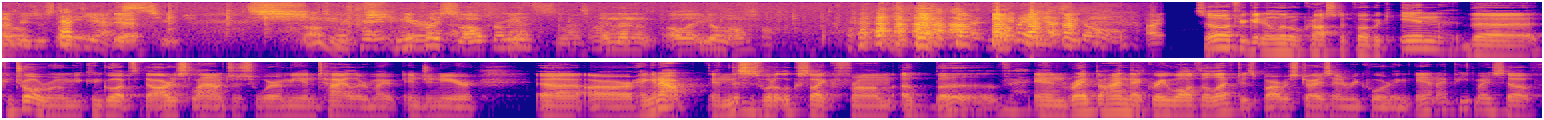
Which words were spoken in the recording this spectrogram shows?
Gonna be just That- yeah, it's huge. Awesome. Can you play slow for me, and then I'll let you go home. So if you're getting a little claustrophobic in the control room, you can go up to the artist lounge, which is where me and Tyler, my engineer, uh, are hanging out. And this is what it looks like from above. And right behind that gray wall to the left is Barbra Streisand recording. And I peed myself.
